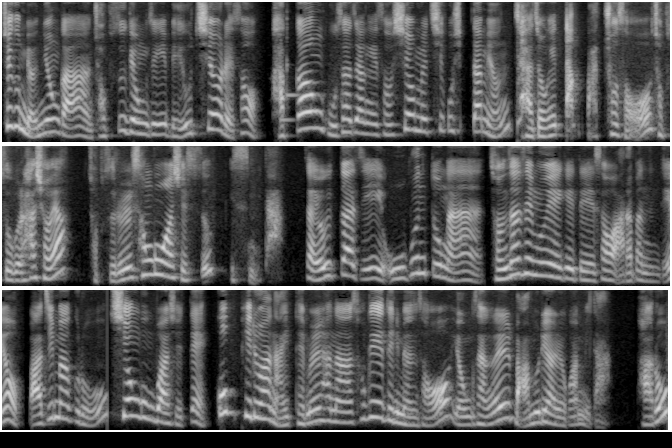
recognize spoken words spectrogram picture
최근 몇 년간 접수 경쟁이 매우 치열해서 가까운 고사장에서 시험을 치고 싶다면 자정에 딱 맞춰서 접속을 하셔야 접수를 성공하실 수 있습니다. 자, 여기까지 5분 동안 전산세무회계에 대해서 알아봤는데요. 마지막으로 시험 공부하실 때 꼭 필요한 아이템을 하나 소개해드리면서 영상을 마무리하려고 합니다. 바로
